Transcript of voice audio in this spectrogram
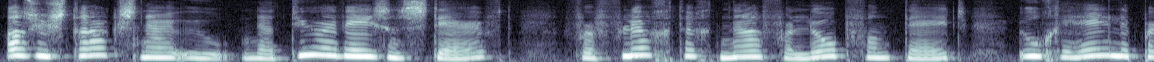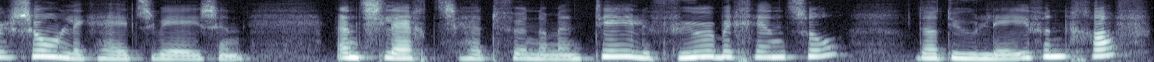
Als u straks naar uw natuurwezen sterft, vervluchtigt na verloop van tijd uw gehele persoonlijkheidswezen en slechts het fundamentele vuurbeginsel dat uw leven gaf,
